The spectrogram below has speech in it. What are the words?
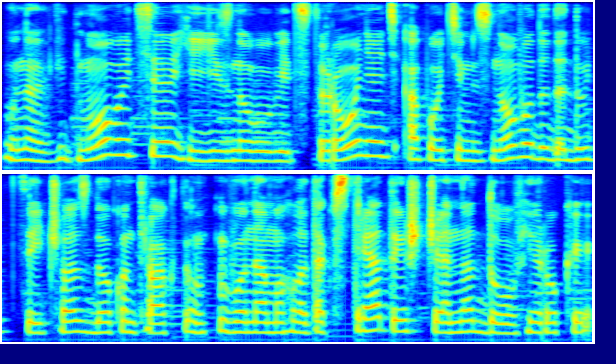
Вона відмовиться, її знову відсторонять, а потім знову додадуть цей час до контракту. Вона могла так встряти ще на довгі роки.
